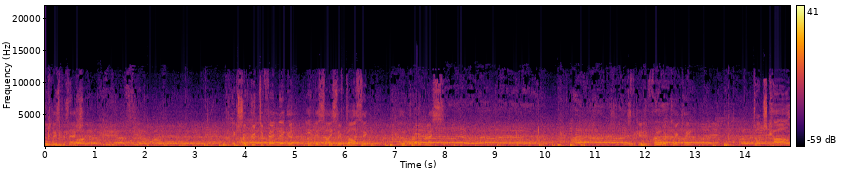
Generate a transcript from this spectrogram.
All this possession. A mixture of good defending and indecisive passing. No progress. Needs to get it forward quickly. Dochkal.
